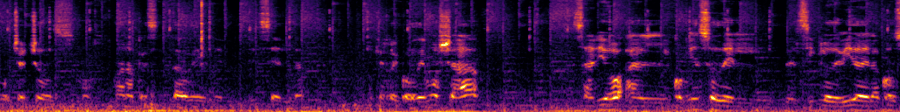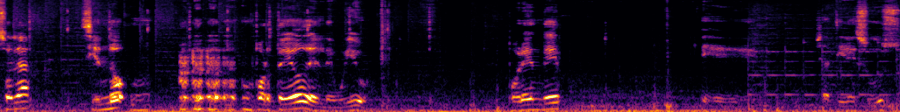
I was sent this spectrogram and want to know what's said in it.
muchachos nos van a presentar de, de Zelda. Que recordemos ya salió al comienzo del, del, ciclo de vida de la consola siendo un, un porteo del de Wii U. Por ende, ya tiene sus,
